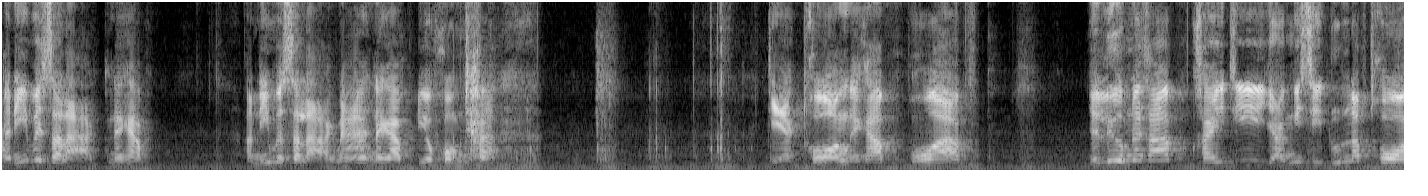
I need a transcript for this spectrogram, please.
อันนี้เป็นสลากนะครับ อันนี้เป็นสลากนะนะครับ เดี๋ยวผมจะแจกทองนะครับ เพราะว่าอย่าลืมนะครับ ใครที่อยากมีสิทธิ์ลุ้นรับทอง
